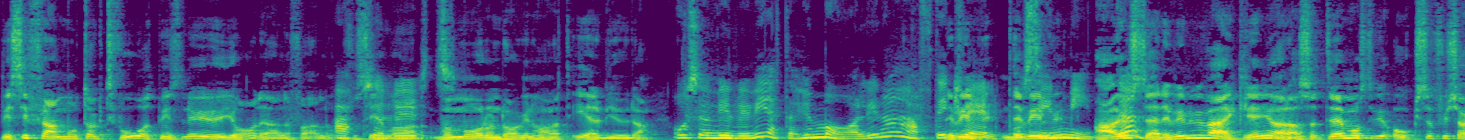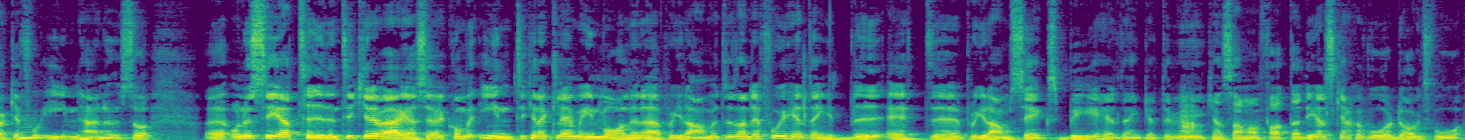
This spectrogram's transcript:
vi ser fram emot dag två, åtminstone gör jag det i alla fall. Och Absolut. får se vad, vad morgondagen har att erbjuda. Och så vill vi veta hur Malin har haft det ikväll vill, på sin vi, middag. Ja, just det. Det vill vi verkligen göra. Mm. Så det måste vi också försöka mm. få in här nu. Så, eh, och nu ser jag att tiden tickar iväg här, så jag kommer inte kunna klämma in Malin i det här programmet. Utan det får ju helt enkelt bli ett eh, program 6B helt enkelt. Där vi ja. kan sammanfatta dels kanske vår dag två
